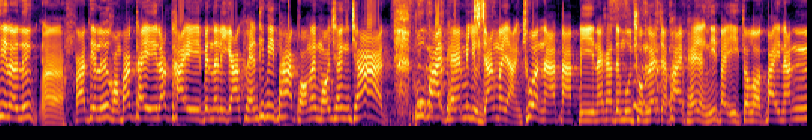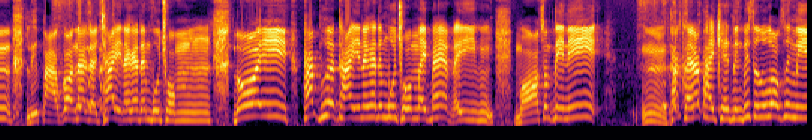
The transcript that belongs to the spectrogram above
ที่ระลึกอ่อภาพที่ระลึกของพรรคไทยรักไทยเป็นนาฬิกาแขวนที่มีภาพของไอ้หมอเชิงชาติ ผู้พ่ายแพ้ไม่หยุดยั้งมาอย่างชั่วนาตาปีนะครับท่านผู้ชมและจะพ่ายแพ้อย่างนี้ไปอีกตลอดไปนั้น หรือเปล่าก็น่าจะใช่นะครับท่านผู้ชม โดยพรรคเพื่อไทยนะครับท่านผู้ชมไอ้แพทย์ไอ้หมอส้นตีนนี้ อืมพักไทยรักไทยเขตหนึ่งพิษณุโลกซึ่งมี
